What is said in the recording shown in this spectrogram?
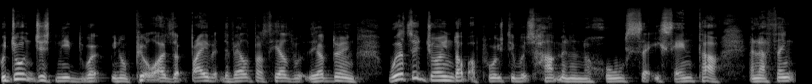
We don't just need what, you know, people as that private developers, here's what they're doing. Where's a joined up approach to what's happening in the whole city centre? And I think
